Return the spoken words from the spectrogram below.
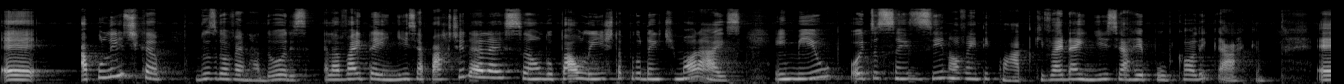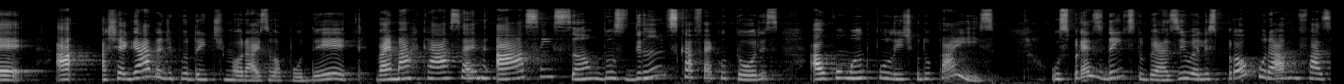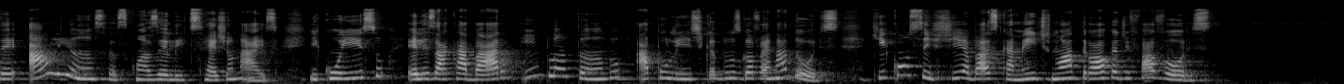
É, a política dos governadores, ela vai ter início a partir da eleição do paulista Prudente de Moraes, em 1894, que vai dar início à República Oligárquica. É, a, a chegada de Prudente de Moraes ao poder vai marcar a ascensão dos grandes cafeicultores ao comando político do país os presidentes do Brasil eles procuravam fazer alianças com as elites regionais e com isso eles acabaram implantando a política dos governadores, que consistia basicamente numa troca de favores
